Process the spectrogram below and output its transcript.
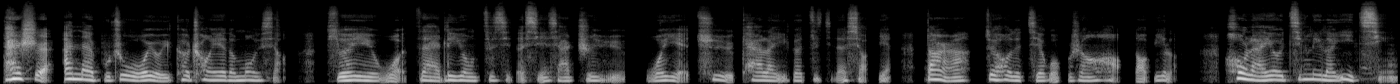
但是按耐不住我有一颗创业的梦想，所以我在利用自己的闲暇之余，我也去开了一个自己的小店。当然啊，最后的结果不是很好，倒闭了。后来又经历了疫情，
